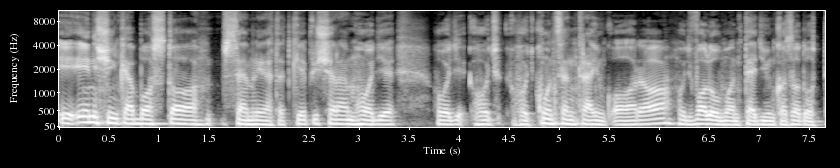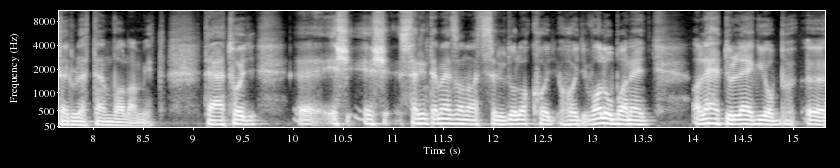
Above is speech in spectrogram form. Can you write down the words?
én is inkább azt a szemléletet képviselem, hogy, hogy, hogy, hogy koncentráljunk arra, hogy valóban tegyünk az adott területen valamit. Tehát, hogy, és, és szerintem ez a nagyszerű dolog, hogy, hogy valóban egy a lehető legjobb ö,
